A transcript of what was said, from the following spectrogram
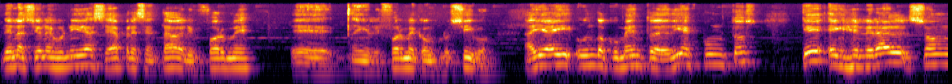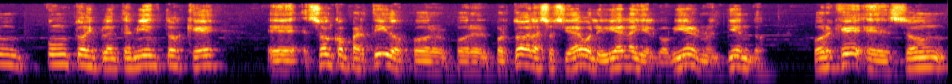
de Naciones Unidas se ha presentado el informe, eh, en el informe conclusivo. Ahí hay un documento de 10 puntos que en general son puntos y planteamientos que eh, son compartidos por, por, toda la sociedad boliviana y el gobierno, entiendo, porque eh, son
